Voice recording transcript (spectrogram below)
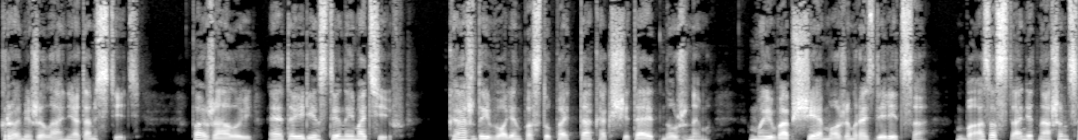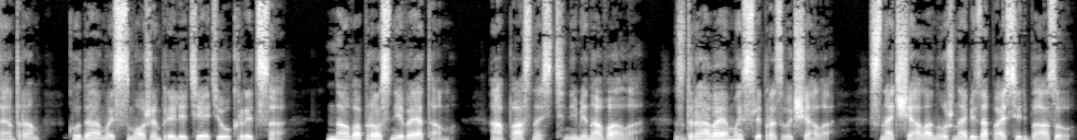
кроме желания отомстить. Пожалуй, это единственный мотив. Каждый волен поступать так, как считает нужным. Мы вообще можем разделиться. База станет нашим центром, куда мы сможем прилететь и укрыться. Но вопрос не в этом. Опасность не миновала. Здравая мысль прозвучала. Сначала нужно обезопасить базу,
